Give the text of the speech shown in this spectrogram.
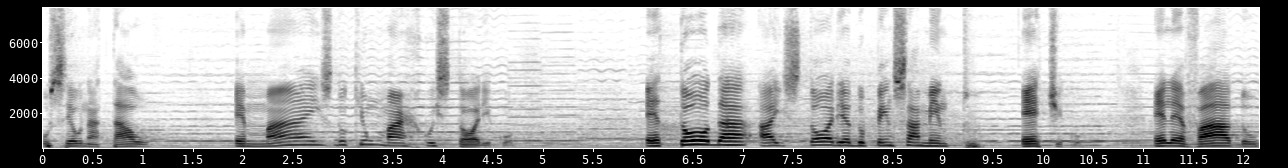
O seu Natal é mais do que um marco histórico. É toda a história do pensamento ético elevado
